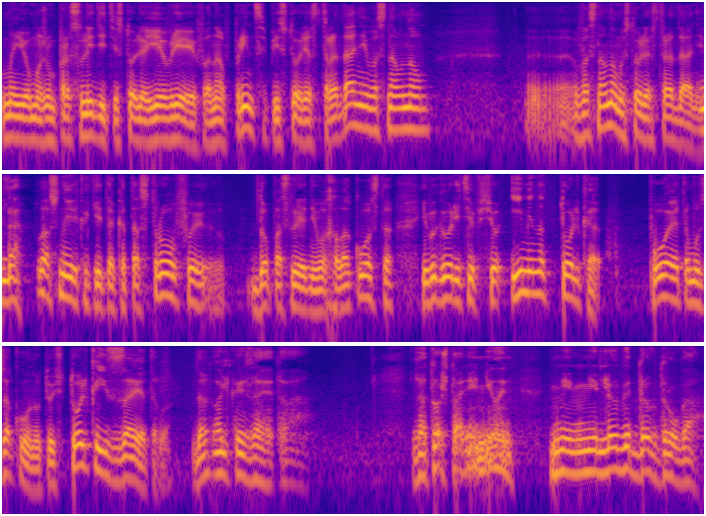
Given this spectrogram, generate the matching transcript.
мы ее можем проследить, история евреев, она в принципе история страданий в основном. Э, в основном история страданий. Да. Сплошные какие-то катастрофы до последнего Холокоста. И вы говорите все именно только по этому закону, то есть только из-за этого. Да? Только из-за этого. За то, что они не, не, не любят друг друга,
